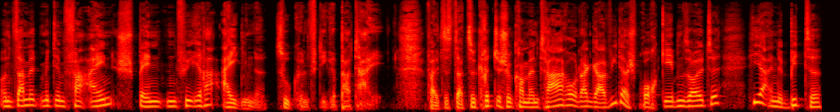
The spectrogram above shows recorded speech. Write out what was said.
und sammelt mit dem Verein Spenden für ihre eigene zukünftige Partei. Falls es dazu kritische Kommentare oder gar Widerspruch geben sollte, hier eine Bitte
